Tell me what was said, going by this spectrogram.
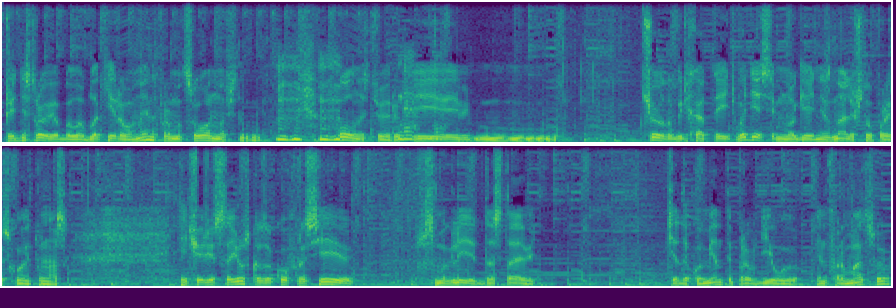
Приднестровье было блокировано информационно угу, полностью. Да, и да. что греха таить, в Одессе многие не знали, что происходит у нас. И через Союз казаков России смогли доставить те документы, правдивую информацию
